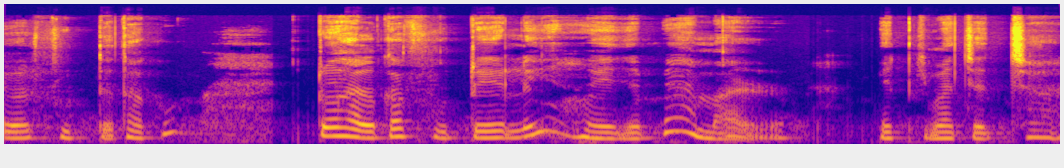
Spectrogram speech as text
এবার ফুটতে থাকুক। একটু হালকা ফুটে এলেই হয়ে যাবে আমার ভেটকি মাছের ঝাল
